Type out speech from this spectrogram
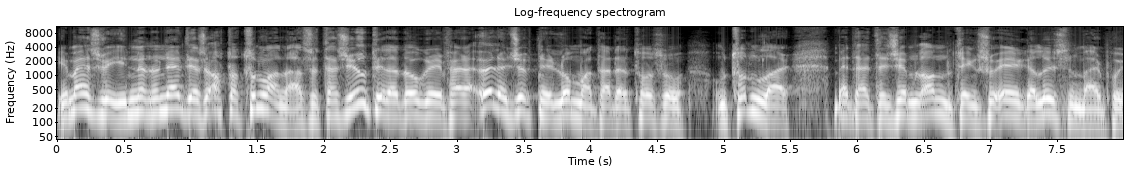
Jeg mener vi, nu nevnte jeg så åtta tunnlar, altså det ser ut til at åker i færre djupt ned i lomma, tar det um om tunnlar, men det er sem annað ting, så er jeg løsning mer på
